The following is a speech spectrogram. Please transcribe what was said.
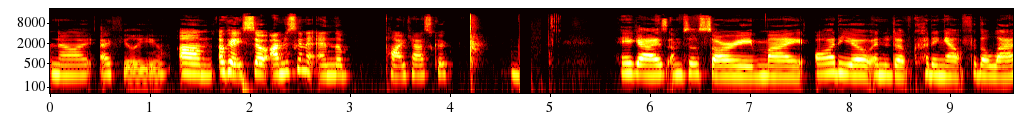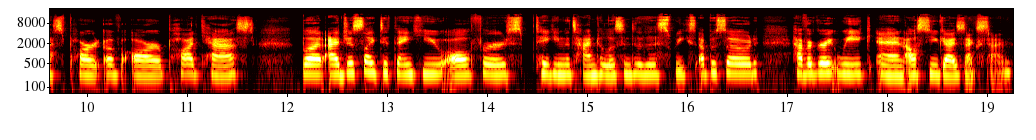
no, I, I feel you. Um, okay, so I'm just gonna end the podcast quick. Hey guys, I'm so sorry. My audio ended up cutting out for the last part of our podcast, but I'd just like to thank you all for taking the time to listen to this week's episode. Have a great week, and I'll see you guys next time.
